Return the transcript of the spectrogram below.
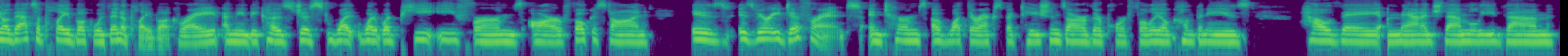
know, that's a playbook within a playbook, right? I mean, because just what what what PE firms are focused on is is very different in terms of what their expectations are of their portfolio companies how they manage them lead them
